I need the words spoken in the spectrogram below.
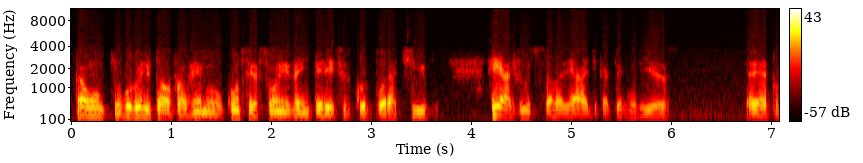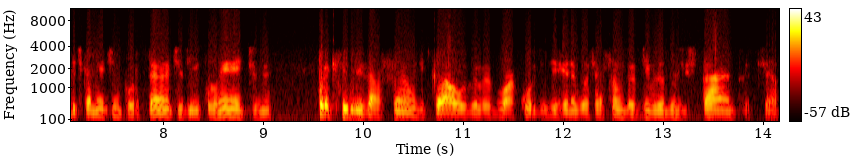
Então, o que o governo estava fazendo, concessões a interesses corporativos, reajustes salariais de categorias é, politicamente importantes e influentes, né? Flexibilização de cláusulas do acordo de renegociação das dívidas dos estados, etc.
